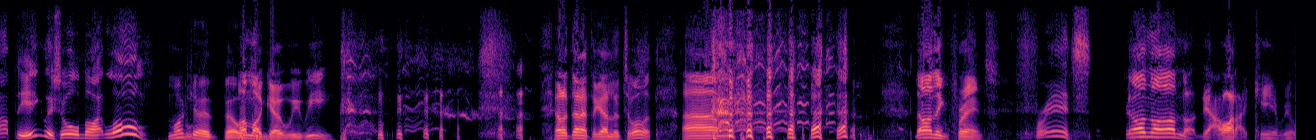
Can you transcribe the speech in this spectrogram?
up the English all night long. I might go with Belgium. I might go wee wee. and I don't have to go to the toilet. Um, no, I think France. France. No, no, I'm not. No, I don't care really.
